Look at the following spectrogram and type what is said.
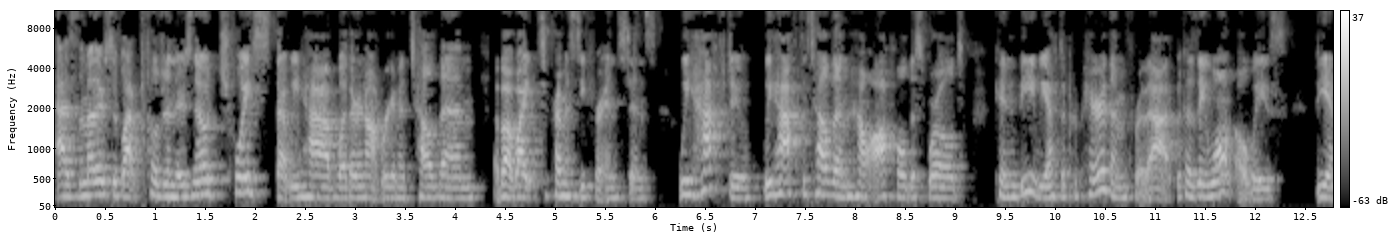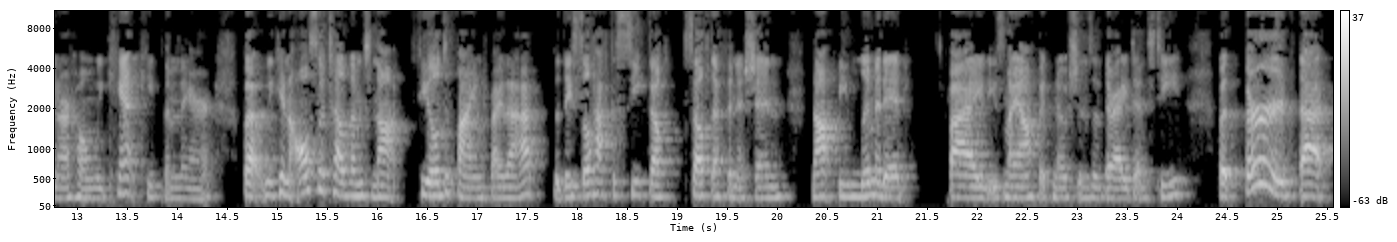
as the mothers of black children, there's no choice that we have whether or not we're going to tell them about white supremacy, for instance. We have to, we have to tell them how awful this world can be. We have to prepare them for that because they won't always be in our home. We can't keep them there, but we can also tell them to not feel defined by that, that they still have to seek self definition, not be limited by these myopic notions of their identity. But third, that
